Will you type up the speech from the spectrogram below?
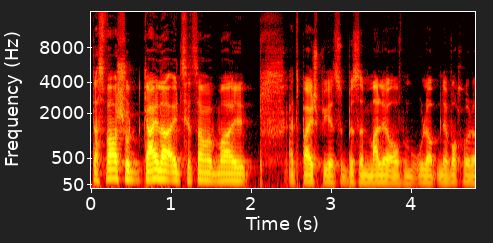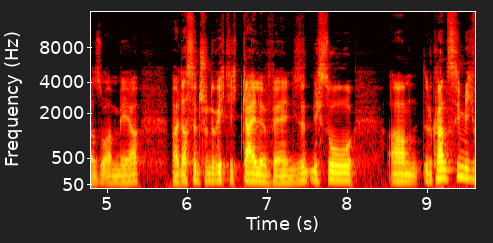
das war schon geiler als jetzt, sagen wir mal, als Beispiel jetzt so ein bisschen Malle auf dem Urlaub in der Woche oder so am Meer, weil das sind schon richtig geile Wellen. Die sind nicht so, ähm, du kannst ziemlich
